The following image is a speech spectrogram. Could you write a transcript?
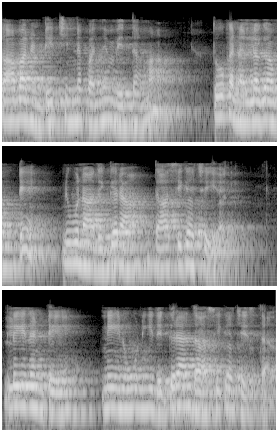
కావాలంటే చిన్న పందెం వేద్దామా? తోక నల్లగా ఉంటే నువ్వు నా దగ్గర దాసిగా చేయాలి. లేదంటే నేను నీ దగ్గర దాసిగా చేస్తాను.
